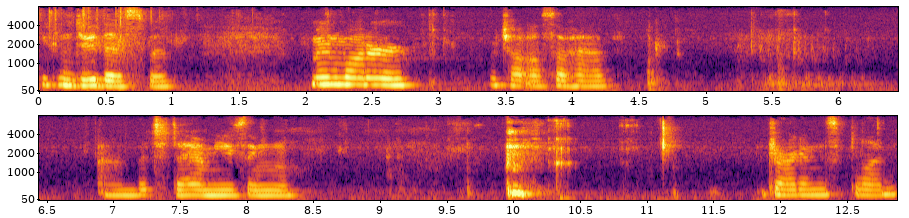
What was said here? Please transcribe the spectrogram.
You can do this with moon water, which I also have. Um, but today I'm using dragon's blood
